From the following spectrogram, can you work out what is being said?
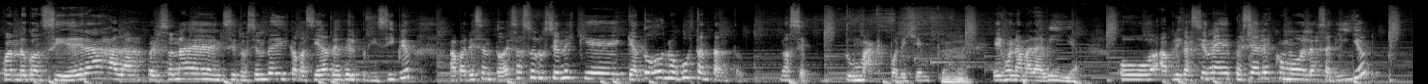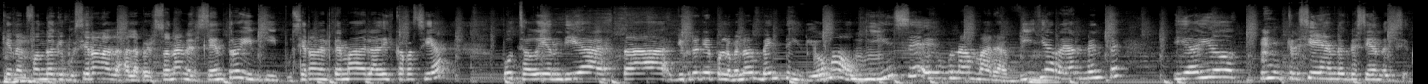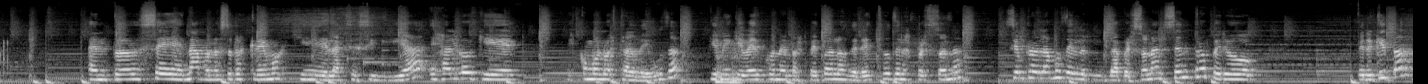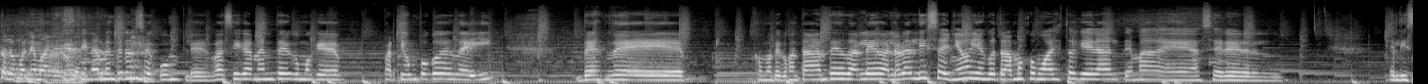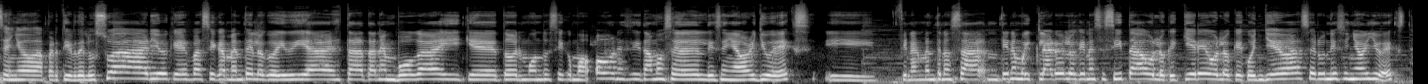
Cuando consideras a las personas en situación de discapacidad desde el principio, aparecen todas esas soluciones que, que a todos nos gustan tanto. No sé, tu Mac, por ejemplo es una maravilla. O aplicaciones especiales como Lazarillo, que en el fondo que pusieron a la, a la persona en el centro y, y pusieron el tema de la discapacidad. Pucha, hoy en día está, yo creo que por lo menos en 20 idiomas o Ujú. 15, es una maravilla realmente y ha ido creciendo, creciendo, creciendo. Entonces, nada, pues nosotros creemos que la accesibilidad es algo que es como nuestra deuda, tiene que ver con el respeto a los derechos de las personas. Siempre hablamos de la persona al centro, pero, pero ¿qué tanto lo ponemos en el Que centro? finalmente no se cumple. Básicamente como que partió un poco desde ahí, desde, como te comentaba antes, darle valor al diseño y encontramos como esto que era el tema de hacer el, el diseño a partir del usuario, que es básicamente lo que hoy día está tan en boga y que todo el mundo así como, oh, necesitamos ser el diseñador UX y finalmente no, sa- no tiene muy claro lo que necesita o lo que quiere o lo que conlleva ser un diseñador UX.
